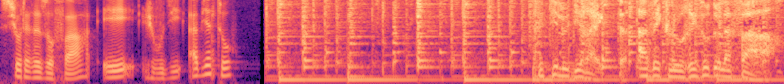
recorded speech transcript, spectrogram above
sur les réseaux phares et je vous dis à bientôt. C'était le direct avec le réseau de la phare.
